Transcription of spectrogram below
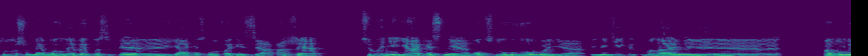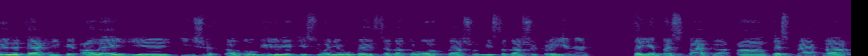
того, щоб ми могли випустити якісного фахівця. Адже сьогодні якісне обслуговування не тільки комунальної автомобільної техніки, але й інших автомобілів, які сьогодні рухаються на дорогах нашого міста, нашої країни. Це є безпека. А безпека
